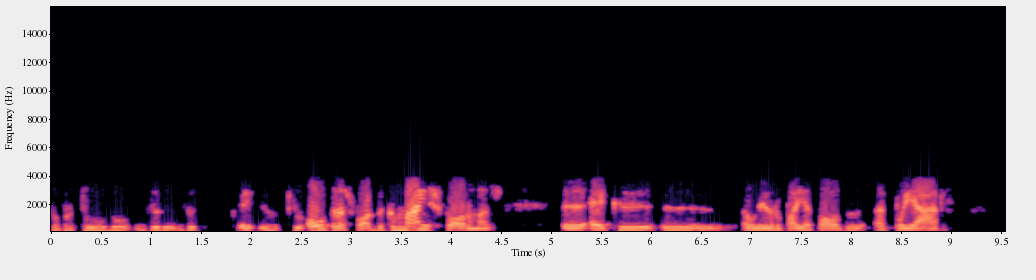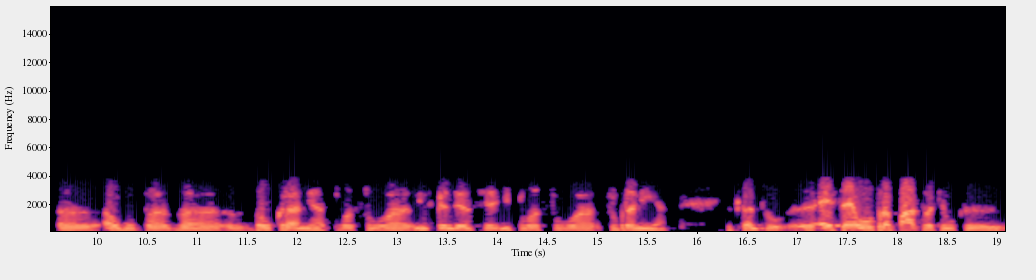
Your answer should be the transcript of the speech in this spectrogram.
sobretudo, de, de, de outras formas, de que mais formas eh, é que eh, a União Europeia pode apoiar eh, a luta da, da Ucrânia pela sua independência e pela sua soberania. E, portanto, essa é outra parte daquilo que,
